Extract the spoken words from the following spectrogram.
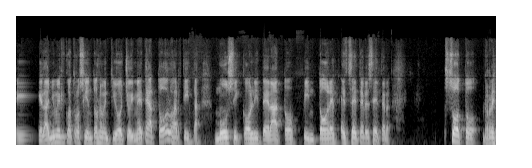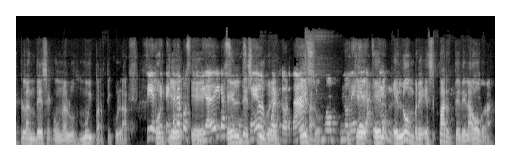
en el año 1498 y metes a todos los artistas, músicos, literatos, pintores, etcétera, etcétera, Soto resplandece con una luz muy particular. Sí, el que tenga la posibilidad de ir a su museo en Puerto Ordaz, no, no deje de hacerlo. el hombre es parte de la obra.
